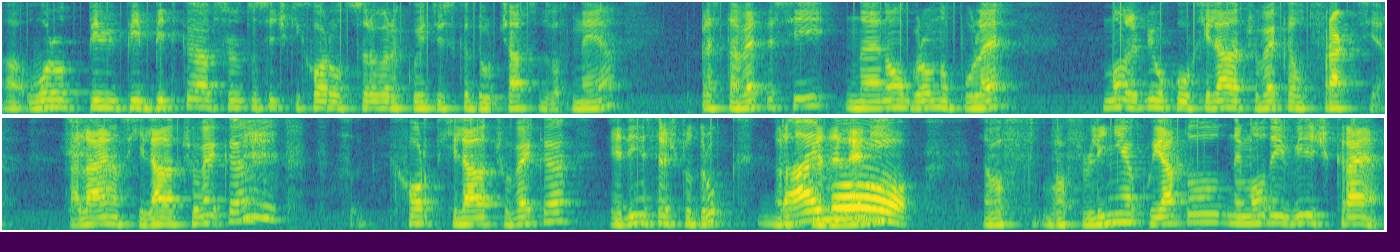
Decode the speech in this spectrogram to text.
World PvP битка, абсолютно всички хора от сървъра, които искат да участват в нея. Представете си на едно огромно поле, може би около 1000 човека от фракция. Alliance 1000 човека, Хорд 1000 човека, един срещу друг, разпределени в, в линия, която не мога да и видиш края.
